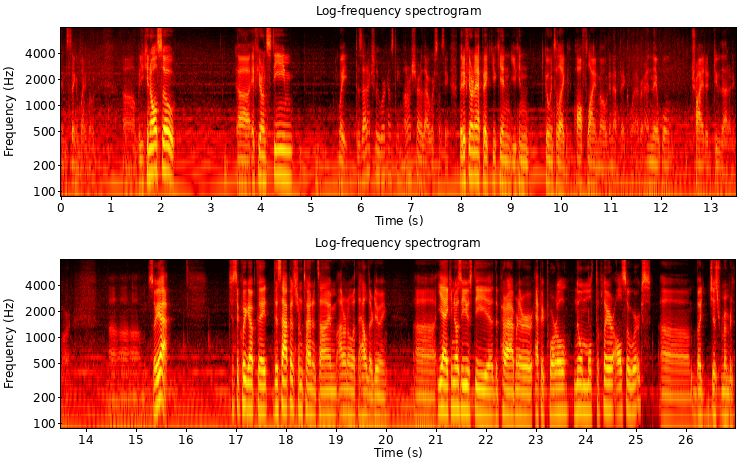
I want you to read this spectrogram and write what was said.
in single player mode. Uh, but you can also, uh, if you're on Steam, wait, does that actually work on Steam? I'm not sure how that works on Steam. But if you're on Epic, you can you can go into like offline mode in Epic or whatever, and it won't try to do that anymore. Um, so yeah, just a quick update. This happens from time to time. I don't know what the hell they're doing. Uh, yeah, you can also use the uh, the parameter Epic Portal. No multiplayer also works, um, but just remember to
